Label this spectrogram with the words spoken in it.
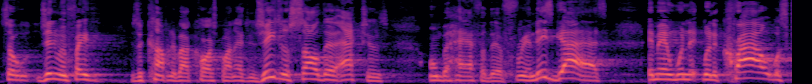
So genuine faith is accompanied by corresponding action. Jesus saw their actions on behalf of their friend. These guys, amen, when when the crowd was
